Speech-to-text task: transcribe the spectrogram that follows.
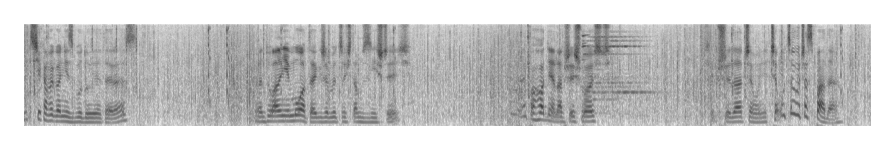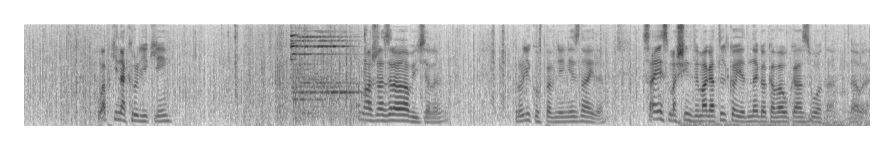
Nic ciekawego nie zbuduję teraz. Ewentualnie młotek, żeby coś tam zniszczyć. No, pochodnia na przyszłość. Się przyda, czemu nie? Czemu cały czas pada? Łapki na króliki. To można zrobić, ale... Królików pewnie nie znajdę. Science Machine wymaga tylko jednego kawałka złota. Dobra.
